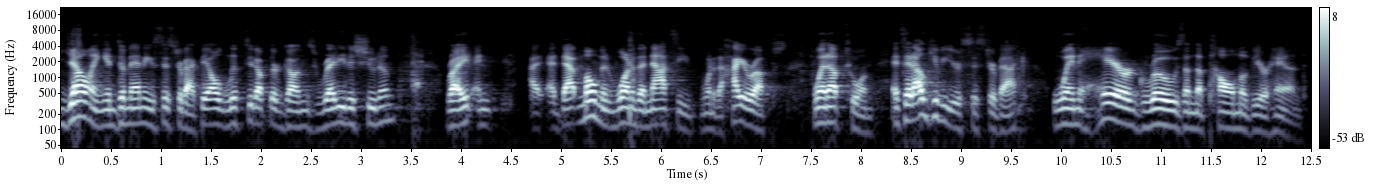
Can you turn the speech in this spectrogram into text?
Yelling and demanding his sister back. They all lifted up their guns, ready to shoot him, right? And at that moment, one of the Nazi, one of the higher ups, went up to him and said, I'll give you your sister back when hair grows on the palm of your hand.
